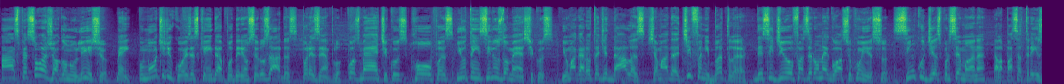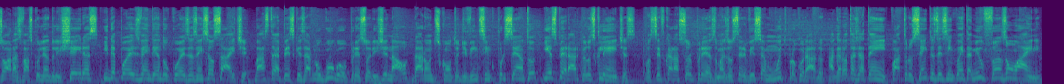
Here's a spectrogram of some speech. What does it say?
As pessoas jogam no lixo, bem, um monte de coisas que ainda poderiam ser usadas. Por exemplo, cosméticos, roupas e utensílios domésticos. E uma garota de Dallas, chamada Tiffany Butler, decidiu fazer um negócio com isso. Cinco dias por semana, ela passa três horas vasculhando lixeiras e depois vendendo coisas em seu site. Basta pesquisar no Google o preço original, dar um desconto de 25% e esperar pelos clientes. Você ficará surpreso, mas o serviço é muito procurado. A garota já tem 450 mil fãs online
